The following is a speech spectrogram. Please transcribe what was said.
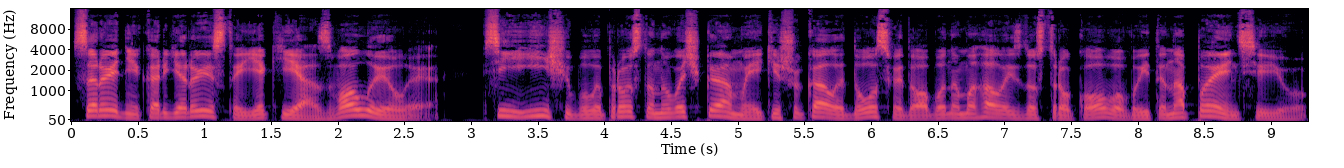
Середні кар'єристи, як я, звалили. Всі інші були просто новачками, які шукали досвіду або намагались достроково вийти на пенсію.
